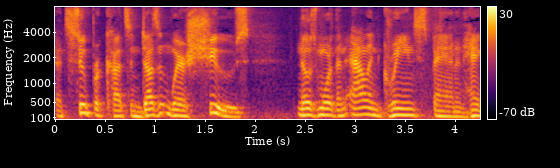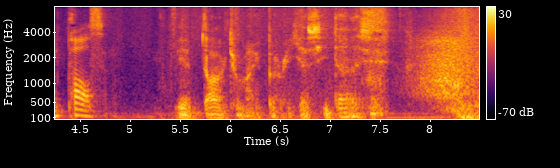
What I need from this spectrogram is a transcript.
at Supercuts and doesn't wear shoes, knows more than Alan Greenspan and Hank Paulson. Yeah, Dr. Mike Burry. Yes, he does.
